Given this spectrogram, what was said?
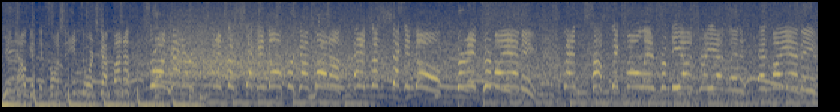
You now get the cross in towards Campana. Strong header, and it's a second goal for Campana, and it's a second goal for Inter Miami. Fantastic ball in from DeAndre Yedlin, and Miami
